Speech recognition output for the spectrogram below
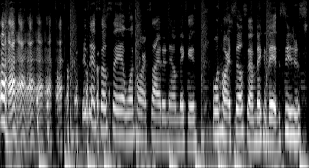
Texas. Isn't that so sad? One hard cider now making one hard seltzer making bad decisions.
